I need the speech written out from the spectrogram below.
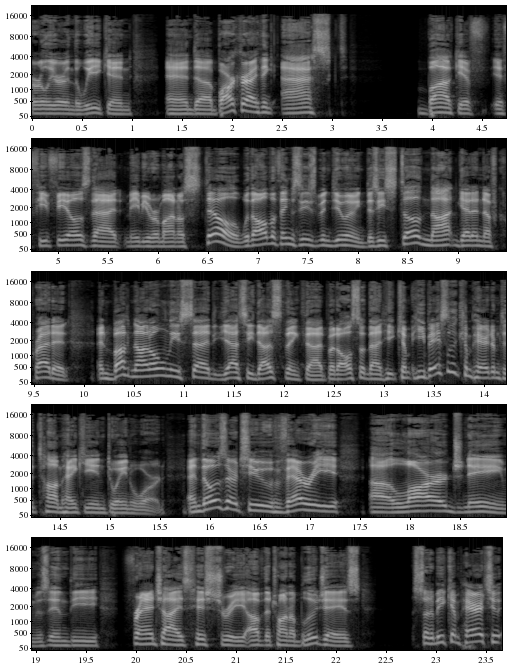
earlier in the week, and and uh, Barker I think asked Buck if if he feels that maybe Romano still, with all the things he's been doing, does he still not get enough credit? And Buck not only said yes, he does think that, but also that he com- he basically compared him to Tom Henke and Duane Ward, and those are two very uh, large names in the franchise history of the Toronto Blue Jays. So to be compared to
